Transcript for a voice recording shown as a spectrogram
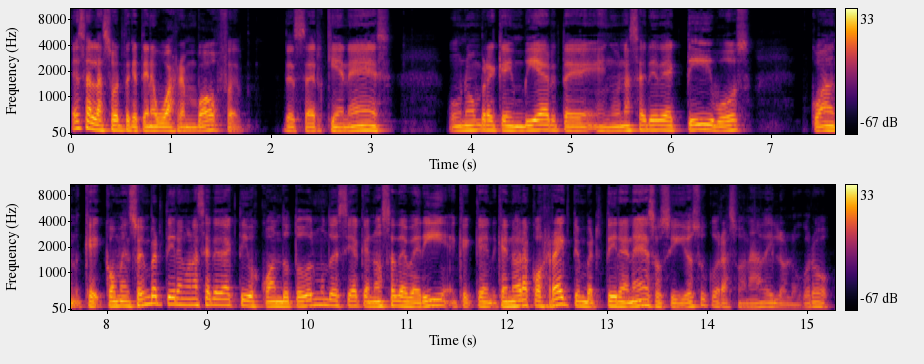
Esa es la suerte que tiene Warren Buffett de ser quien es. Un hombre que invierte en una serie de activos, que comenzó a invertir en una serie de activos cuando todo el mundo decía que no se debería, que, que, que no era correcto invertir en eso. Siguió su corazonada y lo logró.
